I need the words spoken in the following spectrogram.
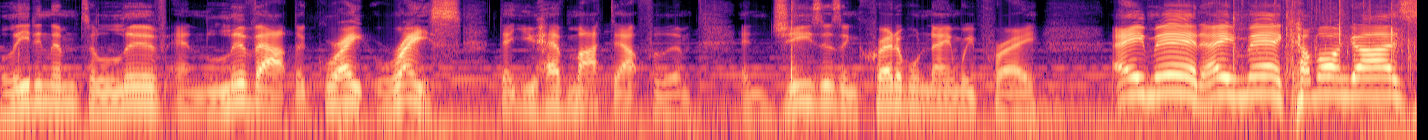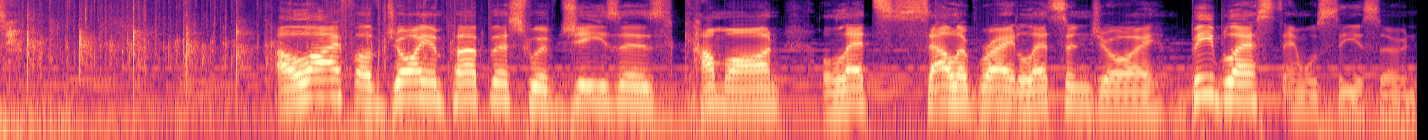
leading them to live and live out the great race that you have marked out for them. In Jesus' incredible name we pray. Amen. Amen. Come on, guys a life of joy and purpose with Jesus. Come on, let's celebrate, let's enjoy. Be blessed, and we'll see you soon.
